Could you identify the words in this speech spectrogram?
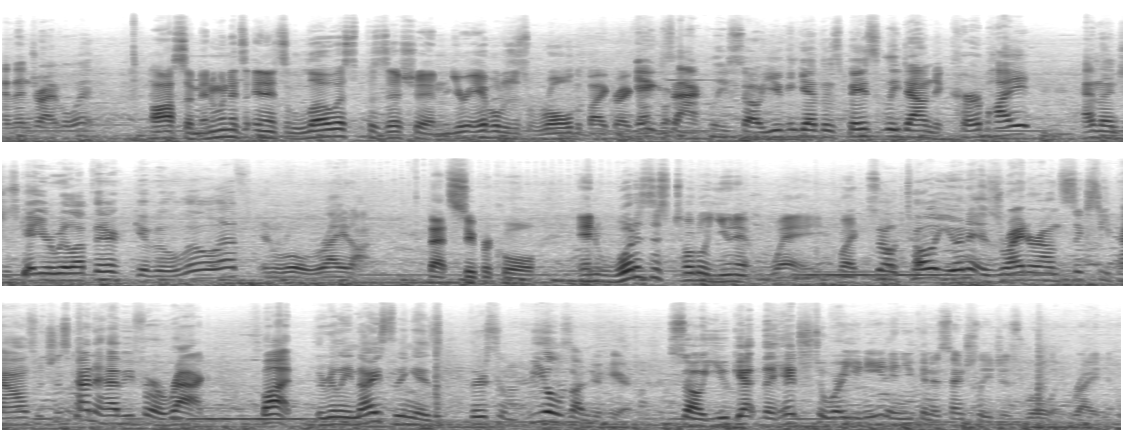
and then drive away. Awesome. And when it's in its lowest position, you're able to just roll the bike right Exactly. So you can get this basically down to curb height and then just get your wheel up there, give it a little lift, and roll right on. That's super cool. And what does this total unit weigh? Like So total unit is right around 60 pounds, which is kind of heavy for a rack. But the really nice thing is there's some wheels under here. So you get the hitch to where you need and you can essentially just roll it right in.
